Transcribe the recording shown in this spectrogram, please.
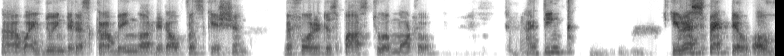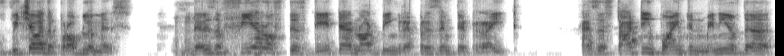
uh, while doing data scrubbing or data obfuscation before it is passed to a model. Mm-hmm. I think irrespective of whichever the problem is, mm-hmm. there is a fear of this data not being represented right as a starting point in many of the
